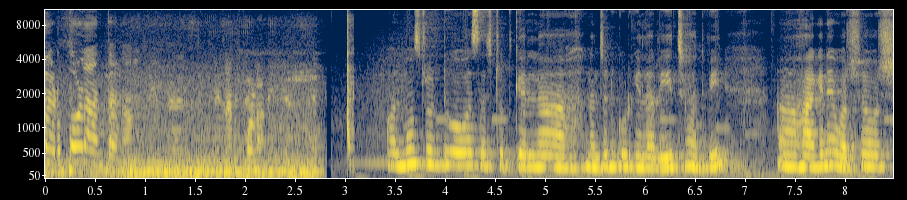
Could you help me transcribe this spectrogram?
ಕಡ್ಕೋಳ. ಅಂತನಾ? ಆಲ್ಮೋಸ್ಟ್ ಒಂದು ಟೂ ಅವರ್ಸ್ ಅಷ್ಟೊತ್ತಿಗೆಲ್ಲ ನಂಜನಗೂಡಿಗೆಲ್ಲ ರೀಚ್ ಆದ್ವಿ. ಹಾಗೆಯೇ ವರ್ಷ ವರ್ಷ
